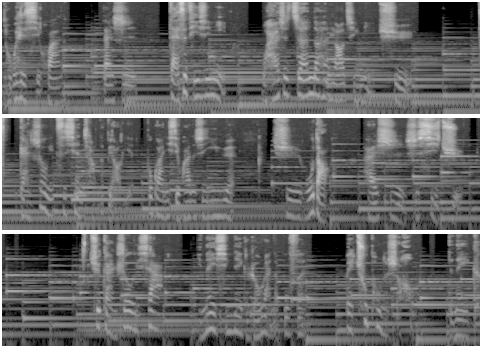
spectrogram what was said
你会不会喜欢，但是再次提醒你。我还是真的很邀请你去感受一次现场的表演，不管你喜欢的是音乐、是舞蹈，还是是戏剧，去感受一下你内心那个柔软的部分被触碰的时候的那一刻，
